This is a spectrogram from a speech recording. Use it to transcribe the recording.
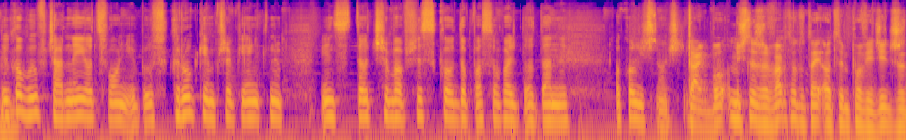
Tylko był w czarnej odsłonie, był z krukiem przepięknym, więc to trzeba wszystko dopasować do danych okoliczności. Tak, bo myślę, że warto tutaj o tym powiedzieć, że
